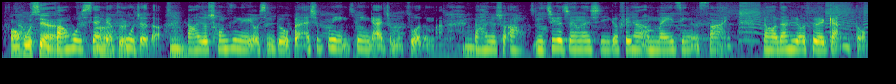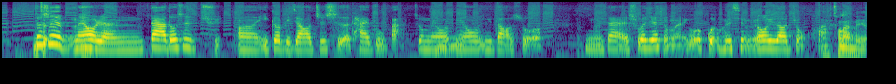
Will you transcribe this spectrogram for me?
防护线，防护线给护着的。嗯，然后就冲进那个游行队伍，本来是不应不应该这么做的嘛。然后就说啊，你这个真的是一个非常 amazing 的 sign。然后当时就特别感动。就是没有人，大家都是取嗯一个比较支持的态度吧，就没有没有遇到说你们在说些什么，你给我滚回去，没有遇到这种话，从来没有。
